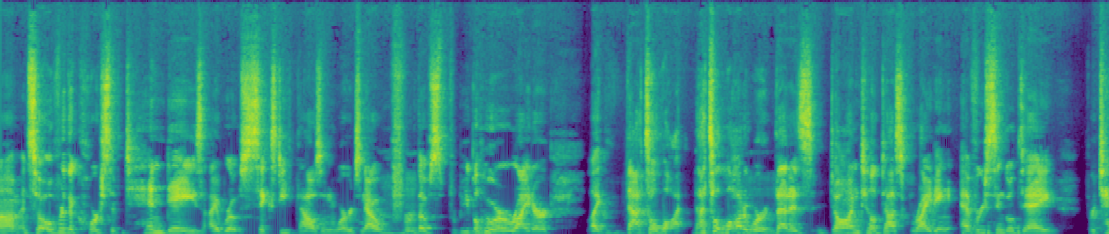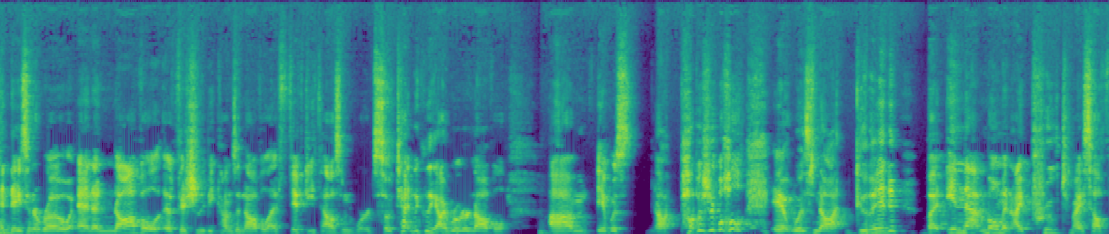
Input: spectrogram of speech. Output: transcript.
Um, and so over the course of 10 days, I wrote 60,000 words. Now, mm-hmm. for those, for people who are a writer, like that's a lot. That's a lot of work. That is dawn till dusk writing every single day for 10 days in a row. And a novel officially becomes a novel at 50,000 words. So technically I wrote a novel. Um, it was not publishable. It was not good. But in that moment, I proved to myself,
